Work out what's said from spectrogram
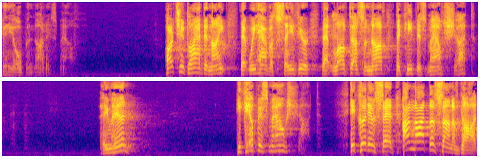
And he opened not his mouth. Aren't you glad tonight that we have a Savior that loved us enough to keep his mouth shut? Amen? He kept his mouth shut. He could have said, I'm not the Son of God.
